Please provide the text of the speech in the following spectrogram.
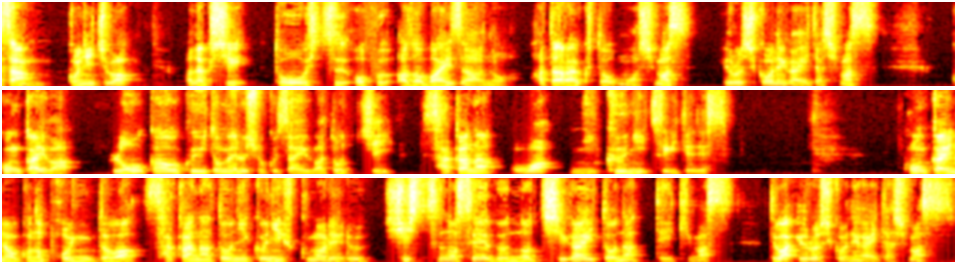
さん、こんにちは。私、糖質オフアドバイザーの働くと申します。よろしくお願いいたします。今回は、老化を食い止める食材はどっち？魚、おは、肉についてです。今回のこのポイントは、魚と肉に含まれる脂質の成分の違いとなっていきます。では、よろしくお願いいたします。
